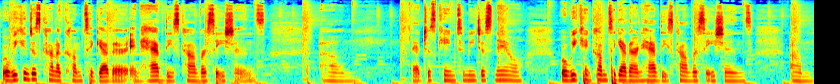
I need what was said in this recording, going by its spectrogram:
where we can just kind of come together and have these conversations. Um, that just came to me just now, where we can come together and have these conversations um,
